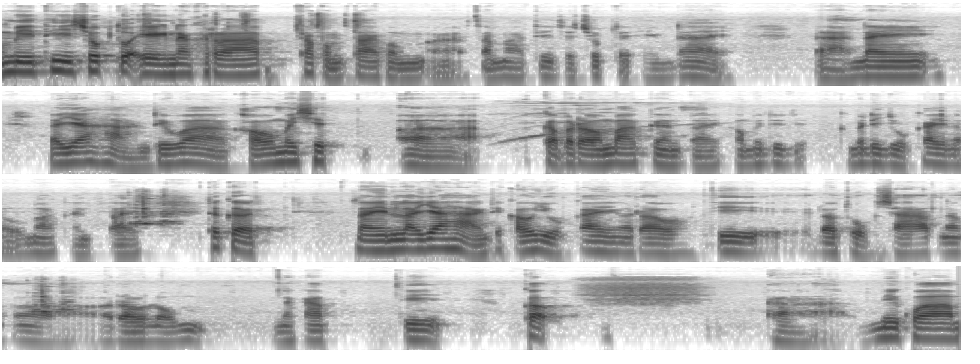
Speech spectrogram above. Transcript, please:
มมีที่ชุบตัวเองนะครับ ถ้าผมตายผมสามารถที่จะชุบตัวเองได้ในระยะห่างที่ว่าเขาไม่ชิดกับเรามากเกินไปเขาไม่ได้ไม่ได้อยู่ใกล้เรามากเกินไป ถ้าเกิดในระยะห่างที่เขาอยู่ใกล้เราที่เราถูกชาร์จแล้วก็เราล้มนะครับ ที่ก็มีความ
